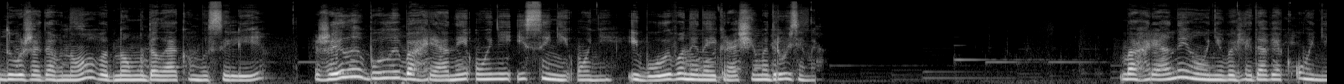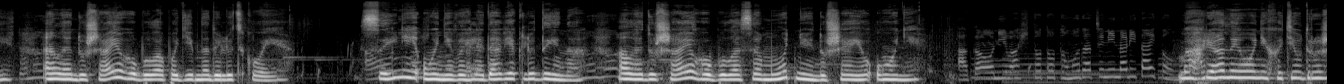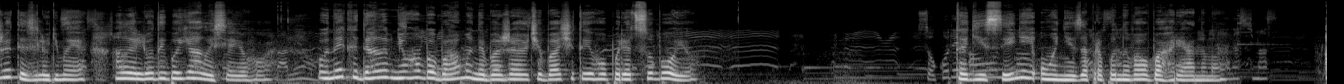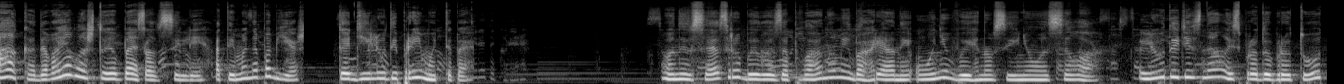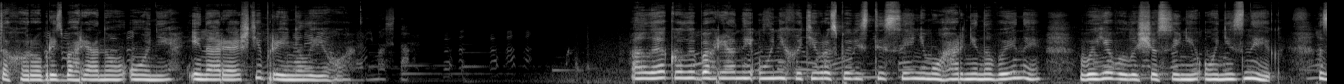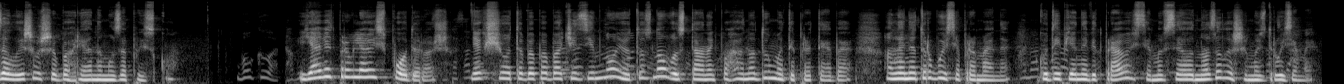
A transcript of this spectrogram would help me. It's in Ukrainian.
Дуже давно в одному далекому селі жили були багряний Оні і синій Оні, і були вони найкращими друзями. Багряний Оні виглядав як Оні, але душа його була подібна до людської. Синій Оні виглядав як людина, але душа його була самотньою душею Оні. Багряний Оні хотів дружити з людьми, але люди боялися його. Вони кидали в нього бабами, не бажаючи бачити його поряд собою. Тоді синій Оні запропонував багряному Ака, давай я влаштую безлад в селі, а ти мене поб'єш. Тоді люди приймуть тебе. Вони все зробили за планом, і багряний Оні вигнав синього села. Люди дізнались про доброту та хоробрість багряного Оні і нарешті прийняли його. Але коли багряний Оні хотів розповісти синьому гарні новини, виявило, що синій Оні зник, залишивши багряному записку. Я відправляюсь в подорож. Якщо тебе побачать зі мною, то знову стануть погано думати про тебе, але не турбуйся про мене. Куди б я не відправився, ми все одно залишимось друзями.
